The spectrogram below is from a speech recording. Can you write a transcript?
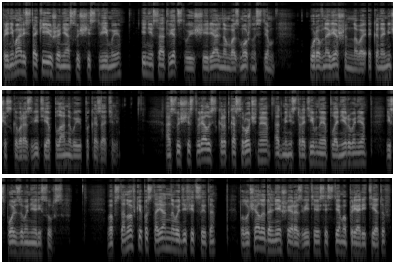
принимались такие же неосуществимые и не соответствующие реальным возможностям уравновешенного экономического развития плановые показатели. Осуществлялось краткосрочное административное планирование использования ресурсов. В обстановке постоянного дефицита получала дальнейшее развитие система приоритетов,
